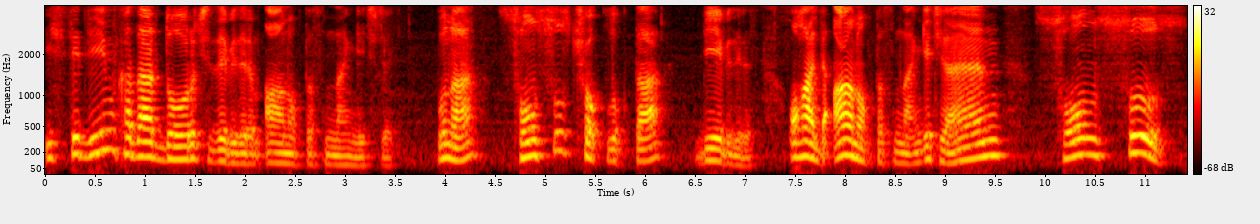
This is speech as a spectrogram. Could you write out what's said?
istediğim kadar doğru çizebilirim A noktasından geçecek. Buna sonsuz çoklukta diyebiliriz. O halde A noktasından geçen sonsuz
